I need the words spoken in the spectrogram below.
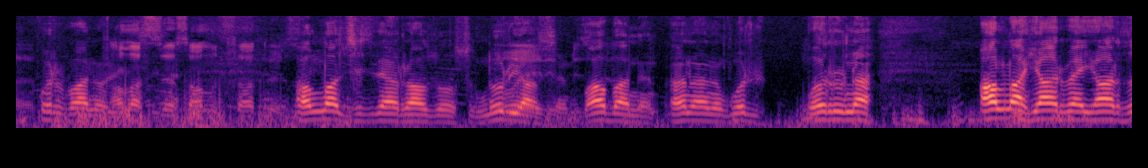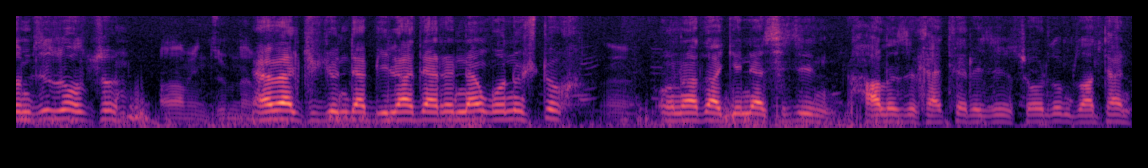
Evet. Kurban olayım. Allah size sağlık saat versin. Allah sizden razı olsun. Nur yazsın. Babanın, ananın kor- koruna. Allah yar ve yardımcınız olsun. Amin cümlem. Evvelki günde biladerinden konuştuk. Evet. Ona da yine sizin halınızı, hatırınızı sordum. Zaten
